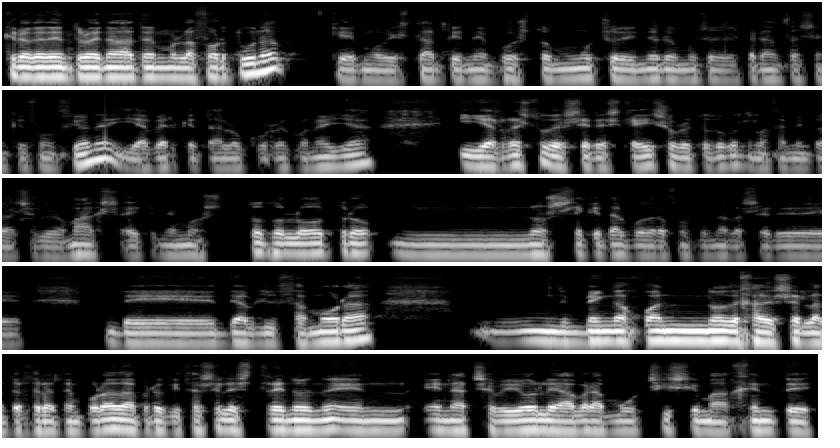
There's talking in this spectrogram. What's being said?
Creo que dentro de nada tenemos la fortuna, que Movistar tiene puesto mucho dinero y muchas esperanzas en que funcione y a ver qué tal ocurre con ella. Y el resto de series que hay, sobre todo con el lanzamiento de HBO Max. Ahí tenemos todo lo otro. Mm, no sé qué tal podrá funcionar la serie de, de, de Abril Zamora. Mm, Venga Juan no deja de ser la tercera temporada, pero quizás el estreno en, en, en HBO le habrá muchísima gente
